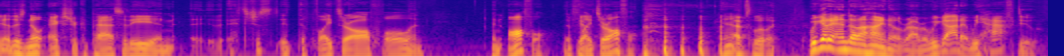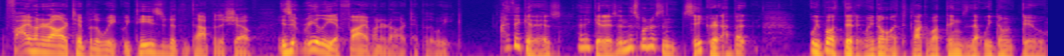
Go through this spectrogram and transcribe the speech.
you know, there's no extra capacity, and eh, it's just it, the flights are awful and and awful. The flights yeah. are awful. yeah. Absolutely. We got to end on a high note, Robert. We got it. We have to. Five hundred dollar tip of the week. We teased it at the top of the show. Is it really a five hundred dollar tip of the week? I think it is. I think it is. And this one isn't secret, but we both did it. We don't like to talk about things that we don't do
